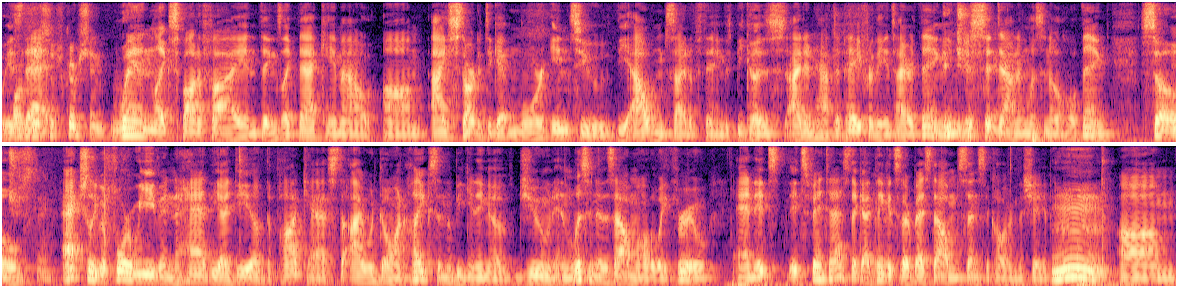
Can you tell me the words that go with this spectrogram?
to. Is monthly that subscription? when like Spotify and things like that came out, um, I started to get more into the album side of things because I didn't have to pay for the entire thing. You could just sit down and listen to the whole thing. So actually, before we even had the idea of the podcast, I would go on hikes in the beginning of June and listen to this album all the way through, and it's it's fantastic. I think it's their best album since The Color and the Shape. Mm, Um,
